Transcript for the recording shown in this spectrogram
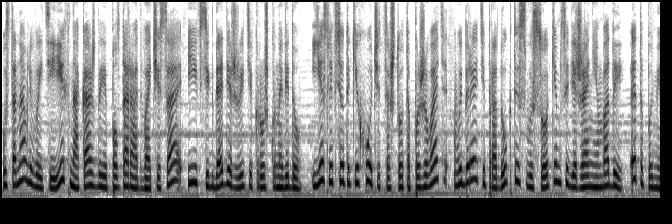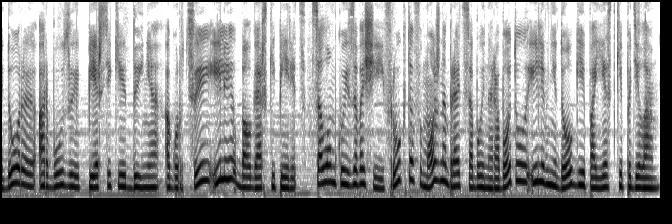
Устанавливайте их на каждые полтора-два часа и всегда держите кружку на виду. Если все-таки хочется что-то пожевать, выбирайте продукты с высоким содержанием воды. Это помидоры, арбузы, персики, дыня, огурцы или болгарский перец. Соломку из овощей и фруктов можно брать с собой на работу или в недолгие поездки по делам.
